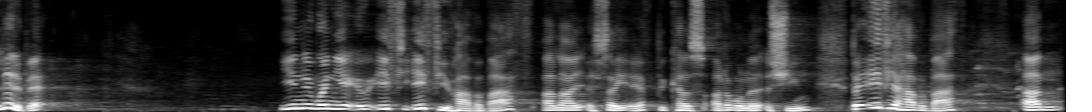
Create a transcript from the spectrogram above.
a little bit. You know, when you, if, if you have a bath, and I say if because I don't want to assume, but if you have a bath, um,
